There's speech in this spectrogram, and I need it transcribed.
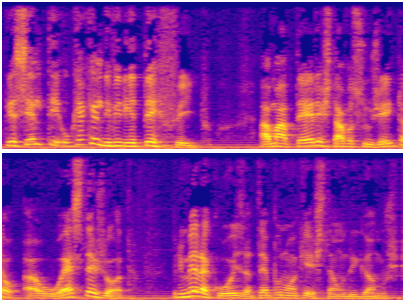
porque se ele te, o que é que ele deveria ter feito? A matéria estava sujeita ao, ao STJ. Primeira coisa, até por uma questão, digamos,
